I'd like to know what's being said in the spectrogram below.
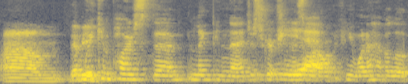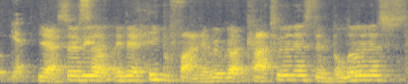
Um, there'll We can post the link in the description as well if you want to have a look. Yeah. yeah, so it'll be, So- it'll be a heap of fun. And we've got cartoonists and balloonists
